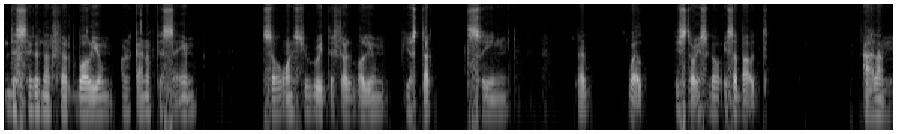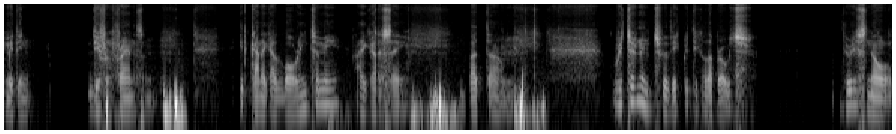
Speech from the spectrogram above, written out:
the second and third volume are kind of the same. So once you read the third volume, you start seeing that, well, this story is about Alan meeting different friends and it kind of got boring to me, I gotta say. But um, returning to the critical approach, there is no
